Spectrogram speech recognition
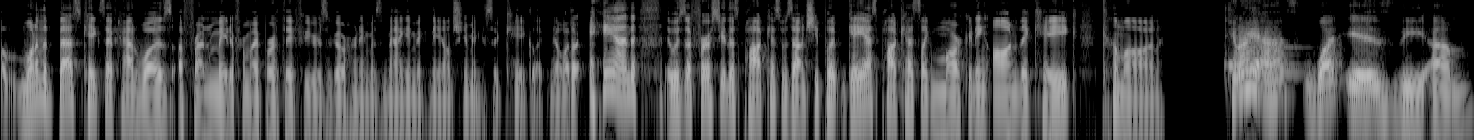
one of the best cakes I've had was a friend made it for my birthday a few years ago. Her name is Maggie McNeil, and she makes a cake like no other. And it was the first year this podcast was out, and she put gay ass podcast like marketing on the cake. Come on, Can I ask what is the um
